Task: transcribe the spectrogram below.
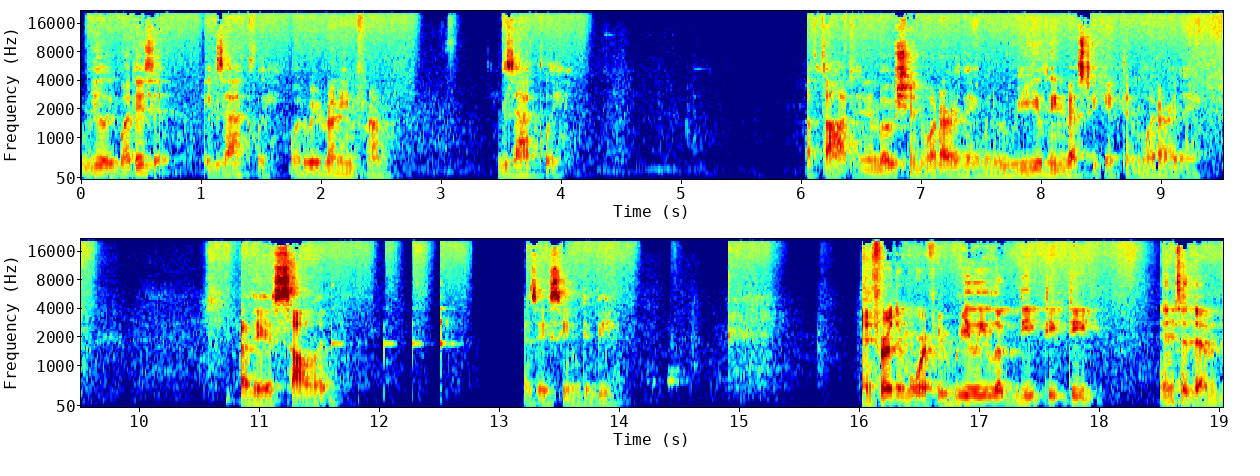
really, what is it? Exactly. What are we running from? Exactly. A thought, an emotion, what are they? When we really investigate them, what are they? Are they as solid as they seem to be? And furthermore, if we really look deep, deep, deep into them,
